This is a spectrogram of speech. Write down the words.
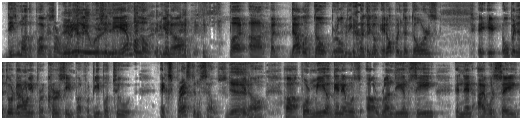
these motherfuckers are really pushing the envelope, you know. But uh, but that was dope, bro, because you know it opened the doors. It, it opened the door not only for cursing, but for people to express themselves. Yeah. You know, uh, for me again, it was uh, Run DMC, and then I would say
